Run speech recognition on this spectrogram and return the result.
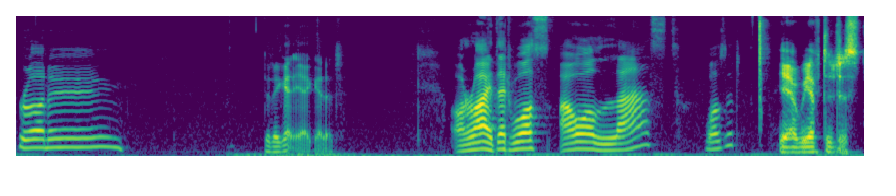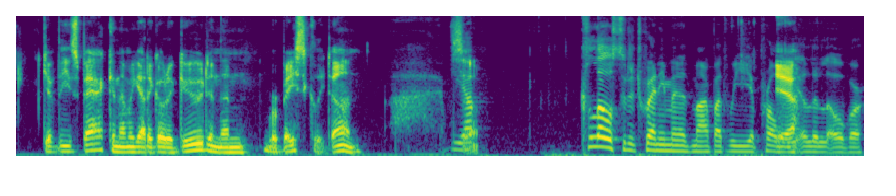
Running. Did I get? Yeah, I get it. All right, that was our last. Was it? Yeah, we have to just give these back, and then we got to go to Guude, and then we're basically done. We So- close to the 20 minute mark, but we are probably Yeah. a little over.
